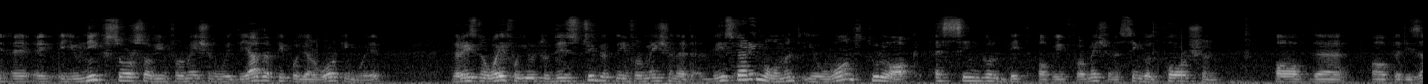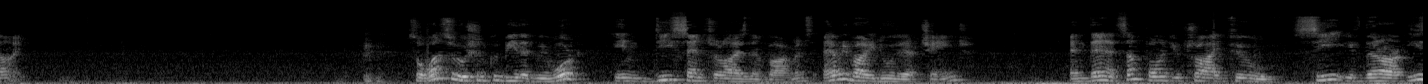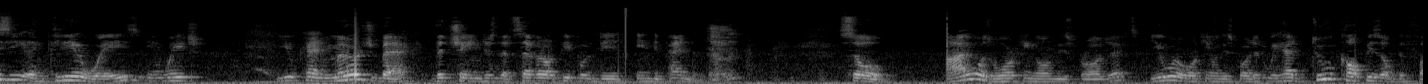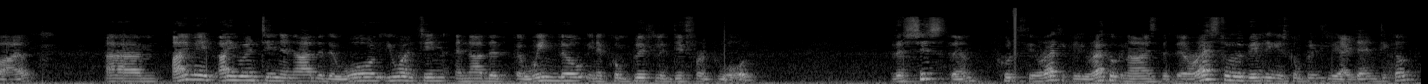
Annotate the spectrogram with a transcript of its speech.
a, unique source of information with the other people you're working with, there is no way for you to distribute the information that at this very moment you want to lock a single bit of information, a single portion of the, of the design. So one solution could be that we work in decentralized environments, everybody do their change, and then at some point you try to see if there are easy and clear ways in which you can merge back the changes that several people did independently. So I was working on this project, you were working on this project, we had two copies of the file. Um, I made, I went in and added a wall, you went in and added a window in a completely different wall. The system could theoretically recognize that the rest of the building is completely identical.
